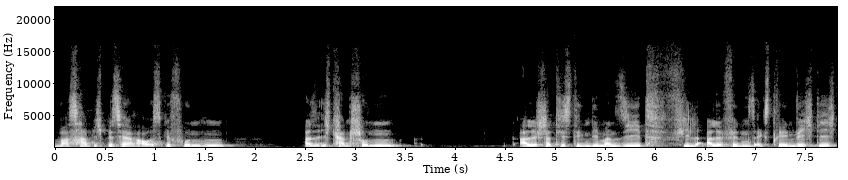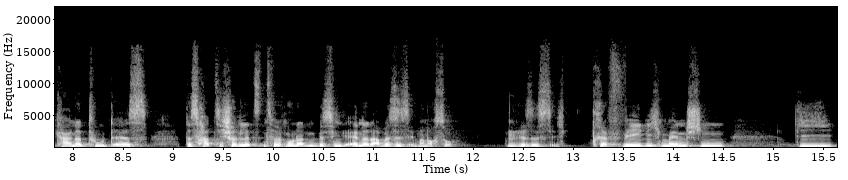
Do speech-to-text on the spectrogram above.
was habe ich bisher herausgefunden? Also ich kann schon alle Statistiken, die man sieht, viel, alle finden es extrem wichtig, keiner tut es. Das hat sich schon in den letzten zwölf Monaten ein bisschen geändert, aber es ist immer noch so. Mhm. Es ist, ich treffe wenig Menschen, die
